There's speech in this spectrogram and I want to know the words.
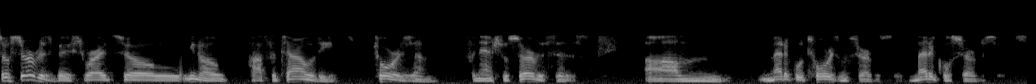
So service based, right? So you know, hospitality, tourism, financial services, um, medical tourism services, medical services,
